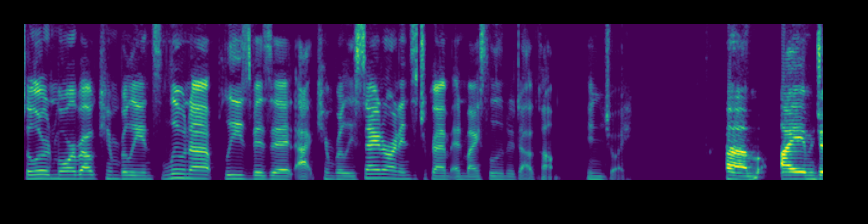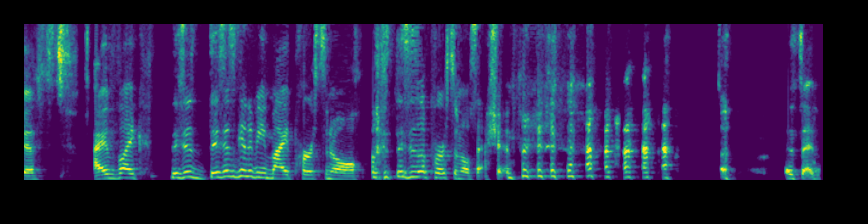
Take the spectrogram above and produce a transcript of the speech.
To learn more about Kimberly and Solluna, please visit at Kimberly Snyder on Instagram and mysolluna.com. Enjoy. Um, I am just I've like this is this is going to be my personal this is a personal session. Essentially,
